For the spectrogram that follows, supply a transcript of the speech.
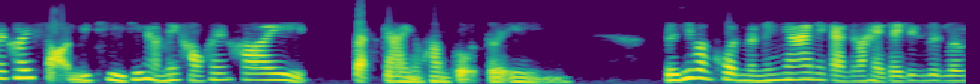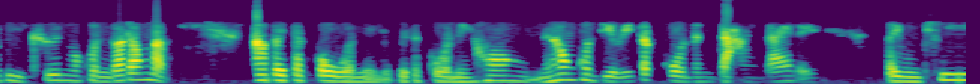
ค่อยๆ สอนวิธีที่ทำให้เขาค่อย ๆ จัดการกับความโกรธตัวเองหรือที่บางคนมันไม่ง่ายในการจะมาหายใจลึกๆแล้วดีขึ้นบางคนก็ต้องแบบเอาไปตะโกนเลยหรือไปตะโกนในห้อง ในห้องคนเดียวนี่ตะโกนดังๆได้เลยตเต็มที่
